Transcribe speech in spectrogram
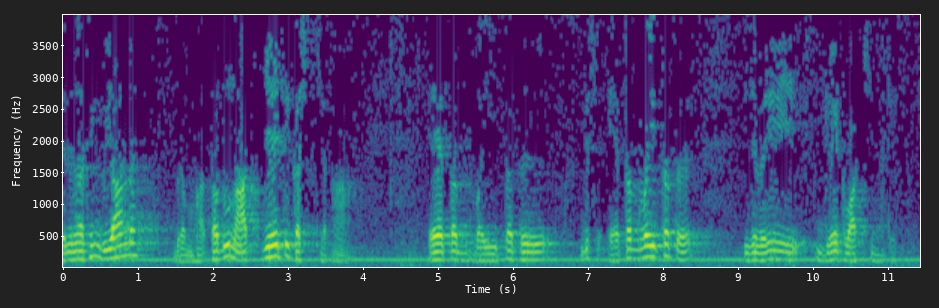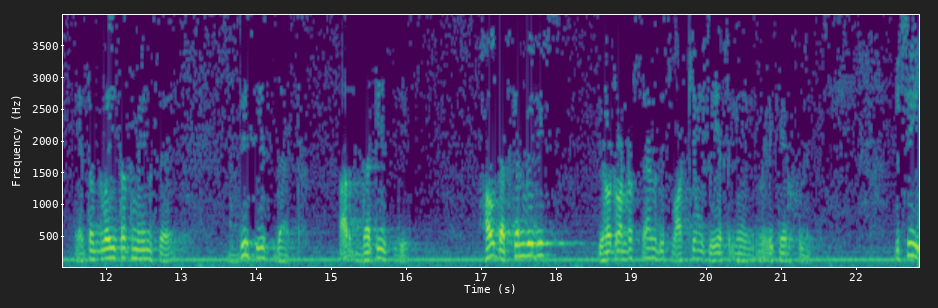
there is nothing beyond brahma tadu natyeti kaschana etadvaitat this etadvaitat is a very great vakyam it is etadvaitat means this is that or that is this how that can be this you have to understand this vacuum clearly very carefully You see,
